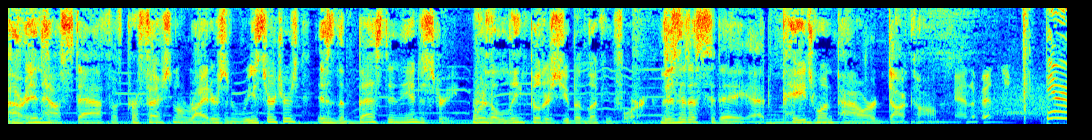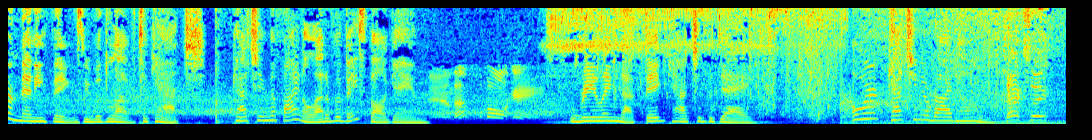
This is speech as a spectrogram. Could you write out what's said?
Our in-house staff of professional writers and researchers is the best in the industry. We're the link builders you've been looking for. Visit us today at pageonepower.com. And a bit. There are many things we would love to catch. Catching the final out of a baseball game. And that's the ball game. Reeling that big catch of the day. Or catching a ride home. Taxi!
